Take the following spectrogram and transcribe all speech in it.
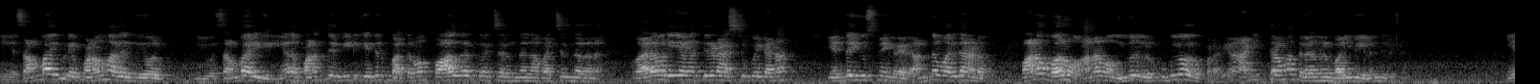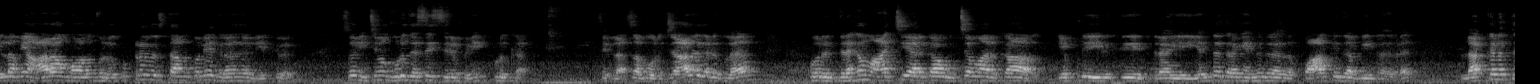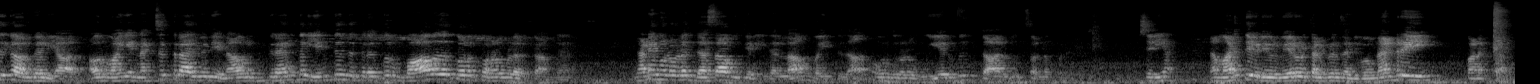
நீங்கள் சம்பாதிக்கக்கூடிய பணமும் அதை நீங்கள் நீங்கள் சம்பாதிக்கிறீங்க. அந்த பணத்தை வீட்டுக்கு எதிர்த்து பத்திரமா பாதுகாத்து வச்சிருந்தா வச்சிருந்தா தானே. வர வழியான திருட அடிச்சுட்டு போயிட்டானா? எந்த யூஸ்மே கிடையாது. அந்த மாதிரி தான் நடக்கும். பணம் வரும். ஆனால் இவர்களுக்கு உபயோகப்படாது. ஏன்னா அடித்தளமாக திறன்கள் வலிமை இழந்து விட்டது. எல்லாமே ஆறாம் பாதம் சொல்லி குற்றவியல் ஸ்தானத்தோடய கிரகங்கள் இருக்கிறது. ஸோ நிச்சயமாக குரு தசை சிறப்பினை கொடுக்காது. சரிங்களா? அப்போ ஒரு ஜாதகத்துல ஒரு கிரகம் ஆட்சியா இருக்கா உச்சமா இருக்கா எப்படி இருக்கு எந்த கிரகம் எந்த கிரகத்தை பார்க்குது அப்படின்றத விட லக்கணத்துக்கு அவர்கள் யார்? அவர் வாங்கிய நட்சத்திராதிபதி என்ன? அவர் கிரகங்கள் எந்தெந்த கிரகத்தோட பாவகத்தோட தொடர்புல இருக்காங்க. நடைமுறையோட தசாபுத்தியன் இதெல்லாம் வைத்துதான் ஒருவரோட உயர்வு தாழ்வு சொல்லப்படுது சரியா? நம்ம அடுத்த வீடியோவில் வேறொரு தலைப்பில் சந்திப்போம். நன்றி. வணக்கம்.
